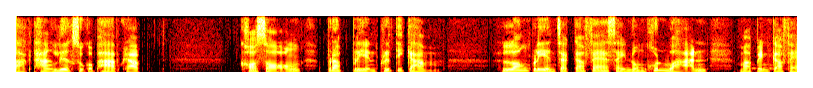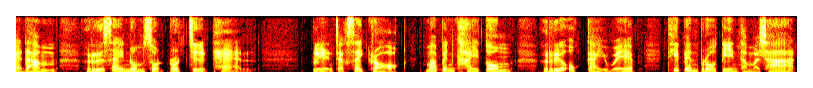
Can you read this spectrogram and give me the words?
ลากทางเลือกสุขภาพครับ ข้อ 2. ปรับเปลี่ยนพฤติกรรม ลองเปลี่ยนจากกาแฟใส่นมข้นหวาน มาเป็นกาแฟดำหรือใส่นมสดรสจืดแทน เปลี่ยนจากไส้กรอก มาเป็นไข่ต้ม หรืออกไก่เวฟที่เป็นโปรตีนธรรมชาติ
